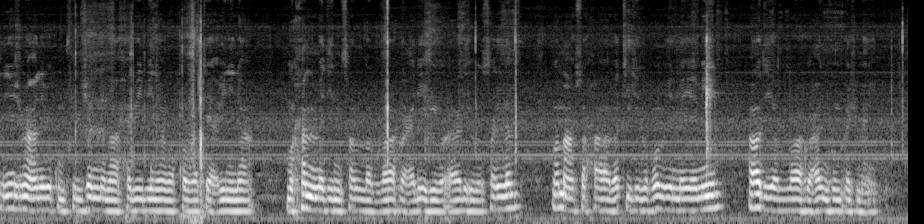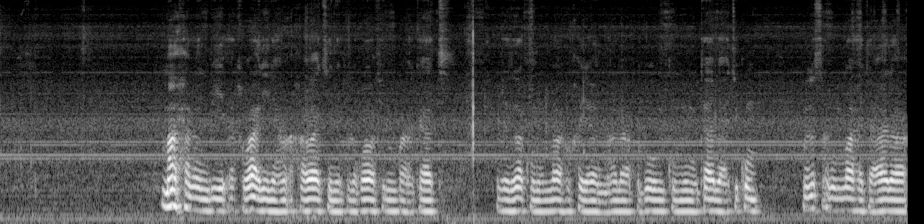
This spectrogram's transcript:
أن يجمعنا بكم في الجنة مع حبيبنا وقرة أعيننا محمد صلى الله عليه وآله وسلم ومع صحابته الغر الميامين رضي الله عنهم أجمعين. مرحبا بإخواننا وأخواتنا في الغرف المباركات. جزاكم الله خيرا على حضوركم ومتابعتكم ونسأل الله تعالى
